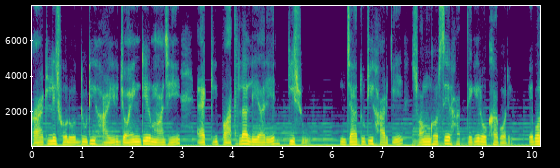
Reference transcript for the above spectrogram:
কার্টলেজ হল দুটি হাড়ের জয়েন্টের মাঝে একটি পাতলা লেয়ারের টিস্যু, যা দুটি হাড়কে সংঘর্ষের হাত থেকে রক্ষা করে এবং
